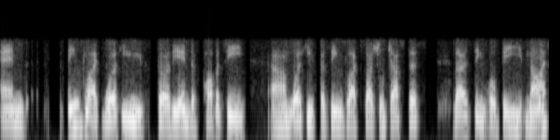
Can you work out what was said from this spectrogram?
And things like working for the end of poverty, um, working for things like social justice, those things will be nice,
